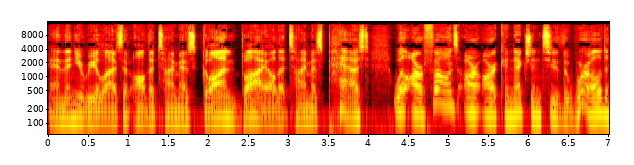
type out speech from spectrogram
And then you realize that all that time has gone by, all that time has passed. Well, our phones are our connection to the world,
